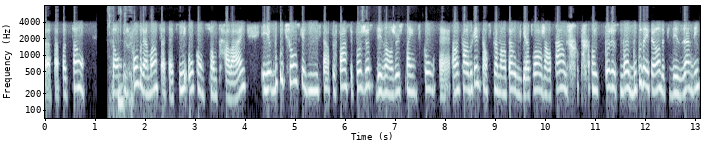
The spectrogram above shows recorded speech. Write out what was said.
n'a ça, pas de sens. Donc, il faut vraiment s'attaquer aux conditions de travail. Et il y a beaucoup de choses que le ministère peut faire. C'est pas juste des enjeux syndicaux. Euh, encadrer le temps supplémentaire obligatoire, j'en parle, j'en parle pas juste moi, beaucoup d'infirmières depuis des années.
